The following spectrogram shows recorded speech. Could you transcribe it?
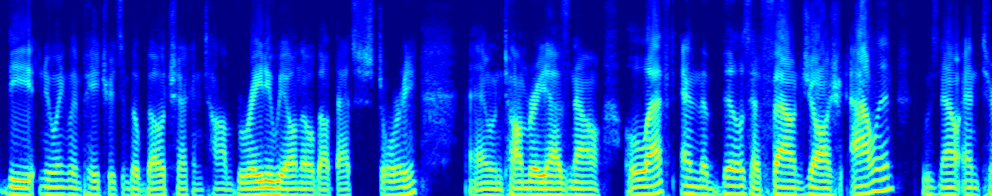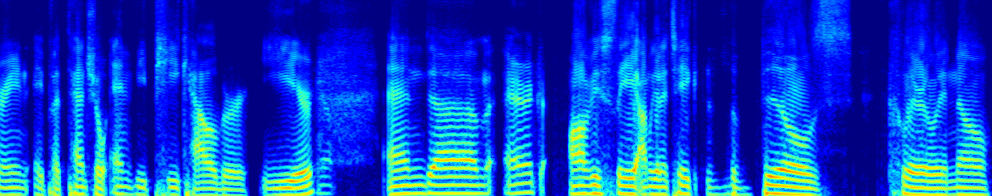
the New England Patriots and Bill Belichick and Tom Brady. We all know about that story. And when Tom Brady has now left, and the Bills have found Josh Allen, who's now entering a potential MVP caliber year. Yep. And um, Eric, obviously, I'm going to take the Bills. Clearly, no,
